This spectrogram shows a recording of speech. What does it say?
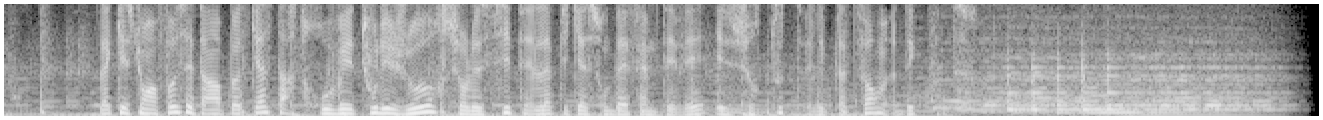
La question info, c'est un podcast à retrouver tous les jours sur le site, l'application BFM TV et sur toutes les plateformes d'écoute.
